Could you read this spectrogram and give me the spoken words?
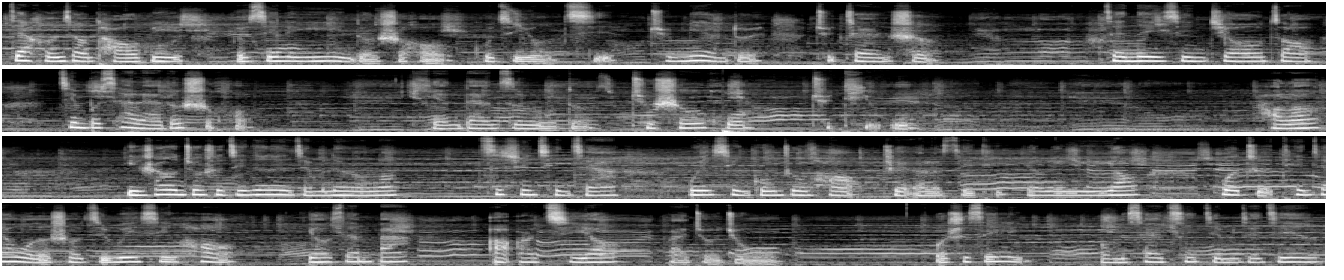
在很想逃避、有心理阴影的时候，鼓起勇气去面对、去战胜；在内心焦躁、静不下来的时候。恬淡自如的去生活，去体悟。好了，以上就是今天的节目内容了。咨询请加微信公众号 jlct 幺零零幺，或者添加我的手机微信号幺三八二二七幺八九九五。我是 Cindy，，我们下期节目再见。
